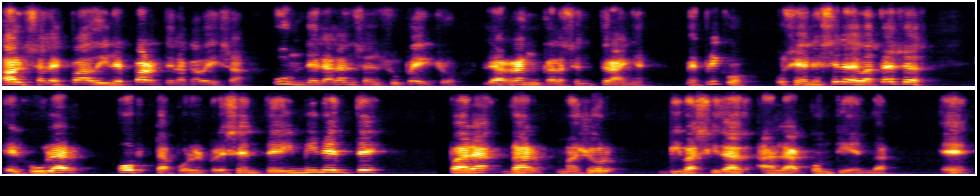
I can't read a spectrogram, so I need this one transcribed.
alza la espada y le parte la cabeza, hunde la lanza en su pecho, le arranca las entrañas. ¿Me explico? O sea, en escena de batallas, el juglar opta por el presente inminente para dar mayor vivacidad a la contienda. ¿eh?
